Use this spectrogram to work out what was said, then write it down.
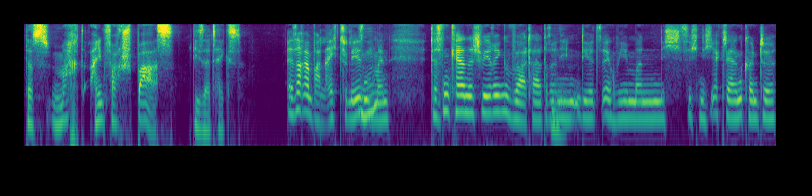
Das macht einfach Spaß, dieser Text. er ist auch einfach leicht zu lesen. Mhm. Ich meine, das sind keine schwierigen Wörter drin, Nee. die jetzt irgendwie man nicht, sich nicht erklären könnte.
